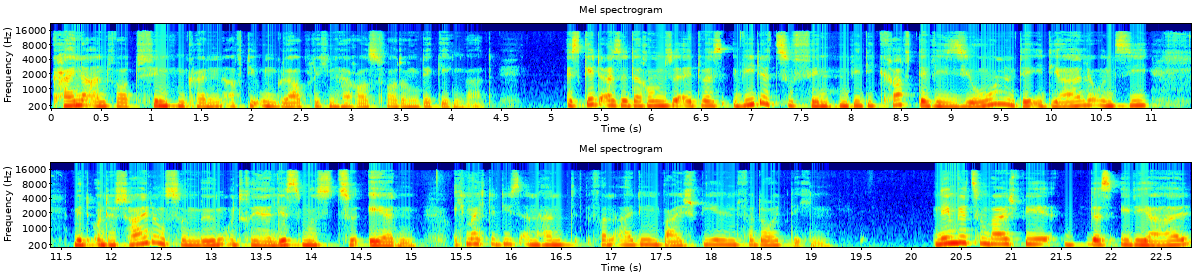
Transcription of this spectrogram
keine Antwort finden können auf die unglaublichen Herausforderungen der Gegenwart. Es geht also darum, so etwas wiederzufinden wie die Kraft der Vision und der Ideale und sie mit Unterscheidungsvermögen und Realismus zu erden. Ich möchte dies anhand von einigen Beispielen verdeutlichen. Nehmen wir zum Beispiel das Ideal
